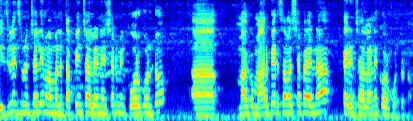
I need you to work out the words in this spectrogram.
విజిలెన్స్ నుంచి వెళ్ళి మమ్మల్ని తప్పించాలనే విషయాన్ని మేము కోరుకుంటూ మాకు మార్పేరు సమస్య పైన పరిష్కరించాలని కోరుకుంటున్నాం.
